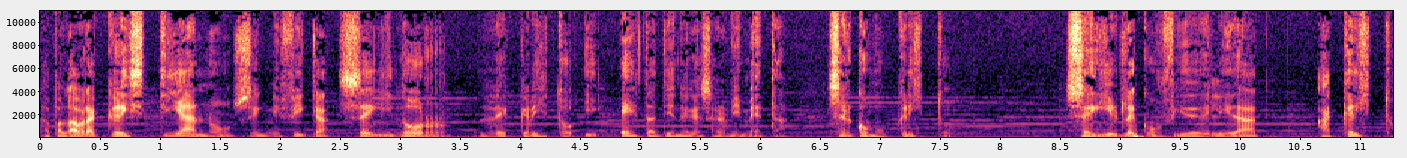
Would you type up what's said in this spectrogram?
La palabra cristiano significa seguidor de Cristo y esta tiene que ser mi meta, ser como Cristo, seguirle con fidelidad a Cristo,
